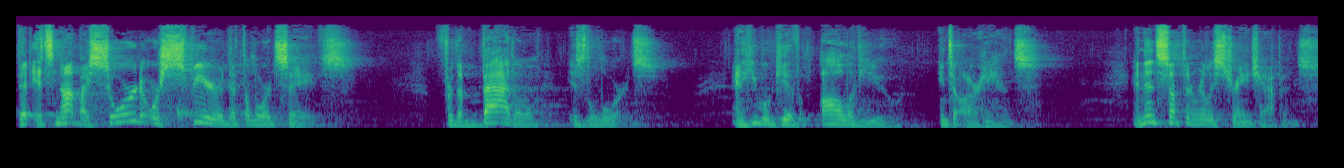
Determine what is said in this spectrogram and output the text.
that it's not by sword or spear that the Lord saves, for the battle is the Lord's, and he will give all of you into our hands. And then something really strange happens.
